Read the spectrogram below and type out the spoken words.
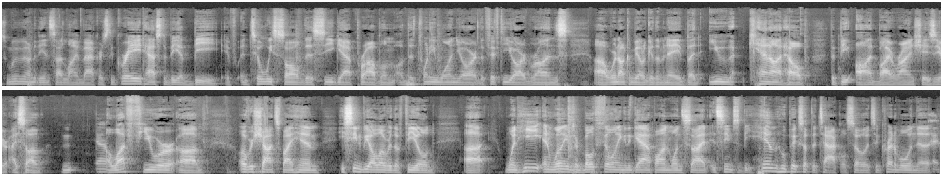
So moving on to the inside linebackers, the grade has to be a B. If until we solve this C gap problem of the 21 yard, the 50 yard runs, uh, we're not going to be able to give them an A. But you cannot help but be awed by Ryan Shazier. I saw Yeah. a lot fewer um, overshots by him. He seemed to be all over the field. Uh, when he and Williams are both filling the gap on one side, it seems to be him who picks up the tackle. So it's incredible in the Okay.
